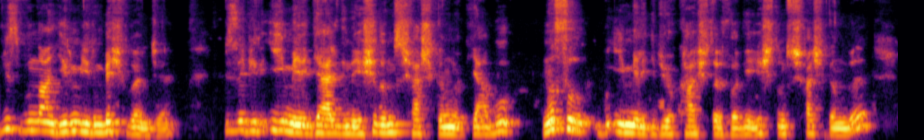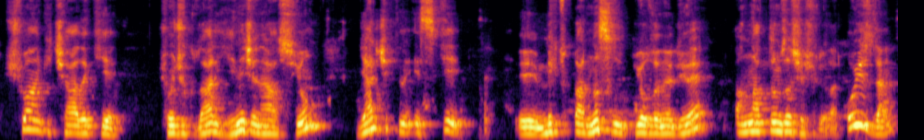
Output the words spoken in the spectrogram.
biz bundan 20-25 yıl önce bize bir e-mail geldiğinde yaşadığımız şaşkınlık, yani bu nasıl bu e-mail gidiyor karşı tarafa diye yaşadığımız şaşkınlığı şu anki çağdaki çocuklar, yeni jenerasyon gerçekten eski e, mektuplar nasıl yollanıyor diye anlattığımıza şaşırıyorlar. O yüzden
